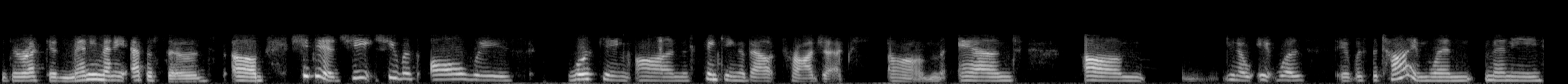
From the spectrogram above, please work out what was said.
She directed many, many episodes. Um, she did. She she was always working on thinking about projects um, and um, you know it was it was the time when many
